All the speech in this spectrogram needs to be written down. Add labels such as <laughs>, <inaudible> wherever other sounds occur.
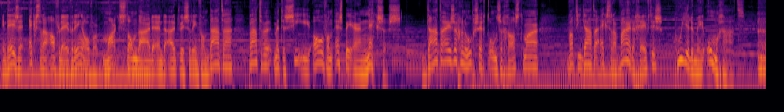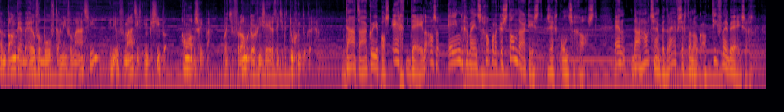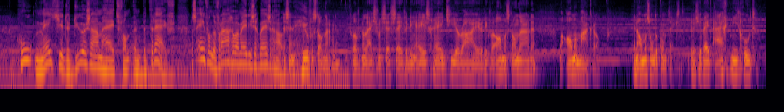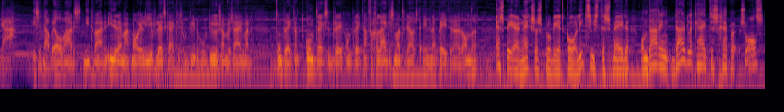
In deze extra aflevering over marktstandaarden en de uitwisseling van data praten we met de CEO van SBR Nexus. Data is er genoeg, zegt onze gast, maar wat die data extra waarde geeft is hoe je ermee omgaat. Uh, banken hebben heel veel behoefte aan informatie en die informatie is in principe allemaal beschikbaar. Wat je vooral moet organiseren is dat je er toegang toe krijgt. Data kun je pas echt delen als er één gemeenschappelijke standaard is, zegt onze gast. En daar houdt zijn bedrijf zich dan ook actief mee bezig. Hoe meet je de duurzaamheid van een bedrijf? Dat is een van de vragen waarmee hij zich bezighoudt. Er zijn heel veel standaarden. Ik geloof ik een lijstje van 6, 7 dingen. ESG, GRI, weet ik wel, allemaal standaarden. Maar allemaal macro. En allemaal zonder context. Dus je weet eigenlijk niet goed, ja, is het nou wel waar, is het niet waar? En iedereen maakt mooie leaflets, kijk eens hoe, hoe duurzaam we zijn. Maar het ontbreekt aan context, het ontbreekt aan vergelijkingsmateriaal. Is het ene nou beter dan het ander? SPR Nexus probeert coalities te smeden om daarin duidelijkheid te scheppen, zoals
